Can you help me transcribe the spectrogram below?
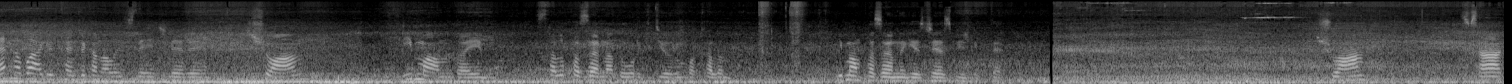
Merhaba Gültence kanalı izleyicileri. Şu an Liman'dayım. Salı pazarına doğru gidiyorum bakalım. Liman pazarını gezeceğiz birlikte. Şu an saat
